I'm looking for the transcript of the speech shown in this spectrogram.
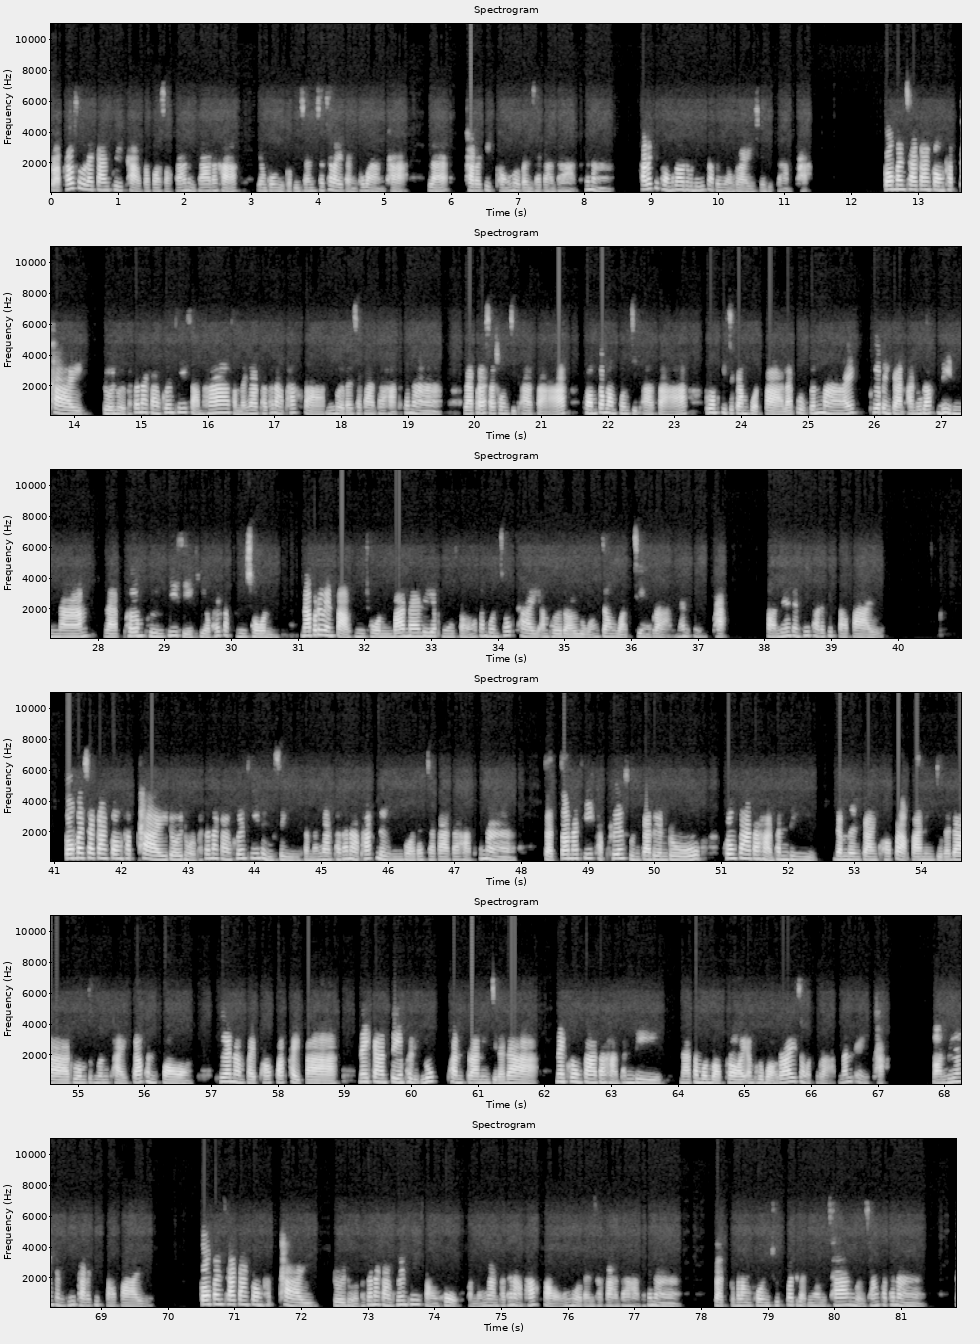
กลับเข้าสู่รายการคุยข่าวกับปส919นะคะ ยังคงอยู่กับดิฉันชัชลัยแสงสว่างค่ะ และภารกิจของหน่วยบัญชาการทหารพัฒนา ภารกิจของเราในวันนี้จะเป็นอย่างไรเชิญติดตามค่ะ กองบัญชาการกองทัพไทย โดยหน่วยพัฒนาการเคลื่อนที่ 35 สำนักงานพัฒนาภาค 3 หน่วยบัญชาการทหารพัฒนา และประชาชนจิตอาสา พร้อมกำลังพลจิตอาสา ร่วมกิจกรรมบวชป่าและปลูกต้นไม้ เพื่อเป็นการอนุรักษ์ดินน้ำ และเพิ่มพื้นที่สีเขียวให้กับชุมชน ณ บริเวณป่าชุมชน บ้านแม่เรียบหมู่2ตำบลโชคชัย อำเภอดอยหลวง จังหวัดเชียงรายนั่นเองค่ะ ต่อเนื่องกันที่ภารกิจต่อไป กองบัญชาการกองทัพไทย โดยหน่วยพัฒนาการเคลื่อนที่ 14 สำนักงานพัฒนาภาคหนึ่งหน่วยบัญชาการทหารพัฒนา จัดเจ้าหน้าที่ขับเคลื่อนศูนย์การเรียนรู้ โครงการทหารพันธ์ดีดำเนินการเพาะปลากปานินจิรดา รวมจำนวนไข่ 9,000 ฟอง พื่อนำไปเพาะฟักไข่ปลา ในการเตรียมผลิตลูกพันธุ์ปลานินจิรดา ในโครงการทหารพันดีณตำบลบ่อพลอยอำเภอบ่อไร่จังหวัดตราดนั่นเองค่ะ ต่อเนื่องกันที่ภารกิจต่อไป กองบัญชาการกองทัพไทย โดยหน่วยพัฒนาการเคลื่อนที่ 26สำนักงานพัฒนาภาค 2 หน่วยบัญชาการทหารพัฒนา จัดกำลังพลชุดปฏิบัติงานช่างหน่วยช่างพัฒนา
